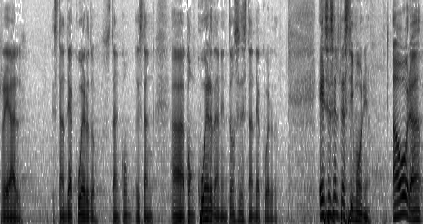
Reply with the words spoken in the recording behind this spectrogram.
real. Están de acuerdo, están, uh, concuerdan, entonces están de acuerdo. Ese es el testimonio. Ahora,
